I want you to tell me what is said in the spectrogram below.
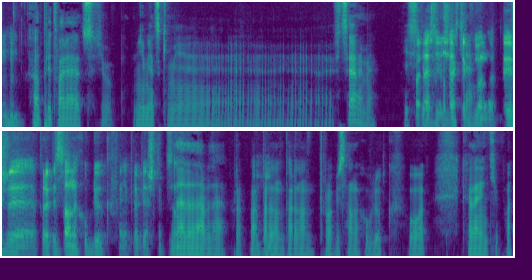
угу. притворяются типа, немецкими э, офицерами. И Подожди, сейчас секунду. Ты же про бесславных ублюдков, а не про бешеных псов. Да-да-да, да. Про, угу. Пардон, пардон, про бесславных ублюдков. Вот. Когда они, типа,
